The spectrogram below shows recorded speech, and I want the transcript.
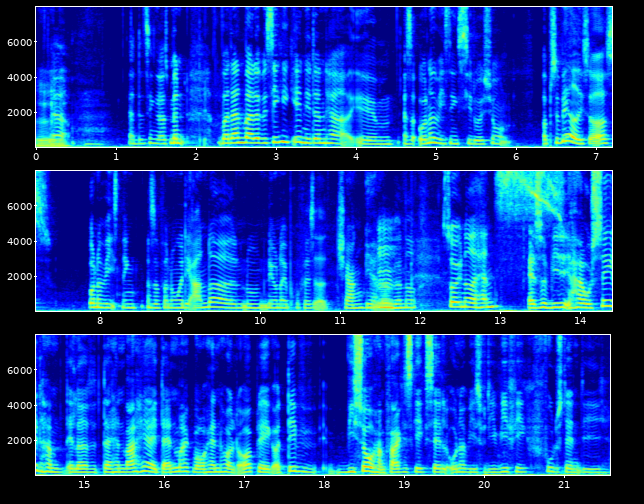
Øh, Ja. Ja, det tænker jeg også. Men hvordan var det, hvis I gik ind i den her øh, altså undervisningssituation? Observerede I så også undervisning? Altså for nogle af de andre, nu nævner I professor Chang, Ja. eller Mm. noget. Så I noget af hans... Altså, vi har jo set ham, eller da han var her i Danmark, hvor han holdt oplæg, og det, vi så ham faktisk ikke selv undervise, fordi vi fik fuldstændig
